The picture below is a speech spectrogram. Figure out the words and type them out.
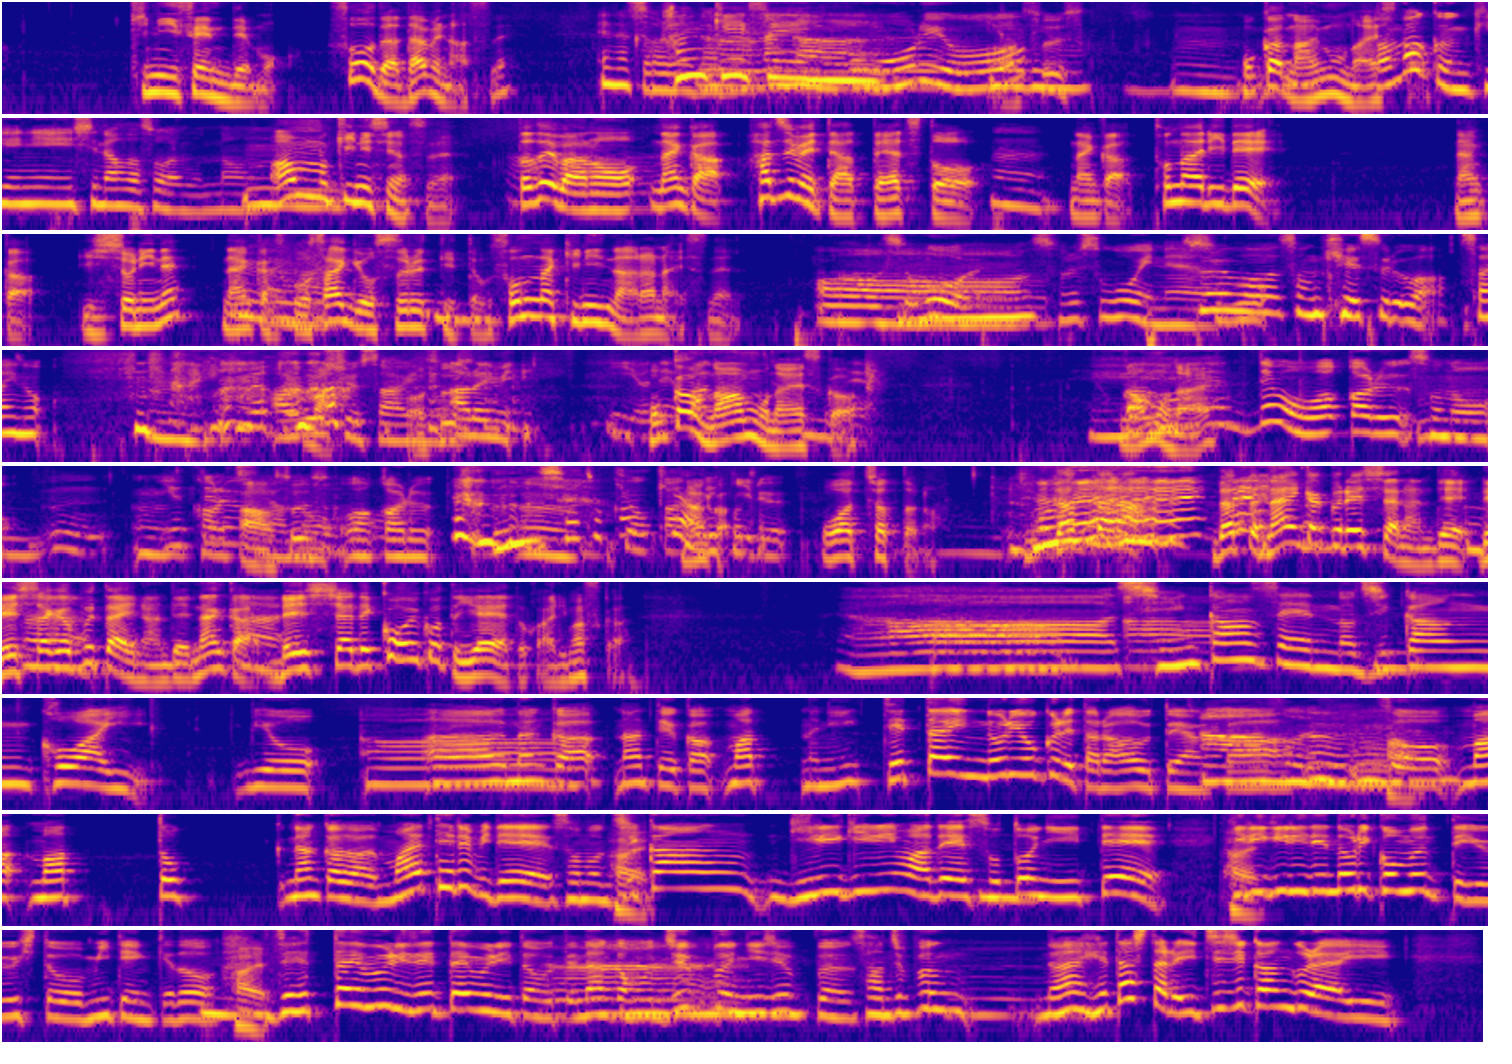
気にせんでも。そうではダメなんですね。えなんか関係性もおるよ。あそうですかうん。他何もないですか？君気にしなさそうやもんな。うん。あんま気にしないですね。例えばあのなんか初めて会ったやつとうん。なんか隣でなんか一緒にねなんかこう作業するって言ってもそんな気にならないですねああすごい。それすごいね。それは尊敬するわ。才能。うん。ある種才能。ある意味。他は何もないですか？えーなんもない？でもわかるそのうん。うん言ってる。川内あそうですさんのわかる。電車と共なんか終わっちゃったなだったら だったら内閣列車なんで列車が舞台なんでなんかはい。列車でこういうこと嫌やとかありますか？あー。新幹線の時間怖い病あーなんかなんていうかま何？絶対乗り遅れたらアウトやんか。そうま待っとなんか前テレビでその時間ギリギリまで外にいて、はい。ギリギリで乗り込むっていう人を見てんけど、はい。絶対無理絶対無理と思ってなんかもう10分20分30分な下手したら1時間ぐらい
